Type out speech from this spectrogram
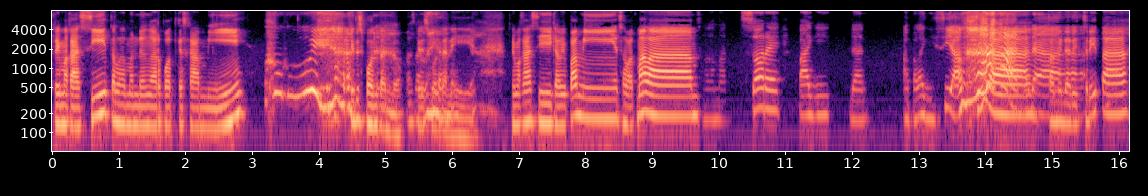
Terima kasih telah mendengar podcast kami. Uhuy. Itu spontan dong. Itu spontan iya. Terima kasih. Kami pamit. Selamat malam. Selamat sore, pagi, dan apalagi siang. Dadah. Kami dari cerita.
